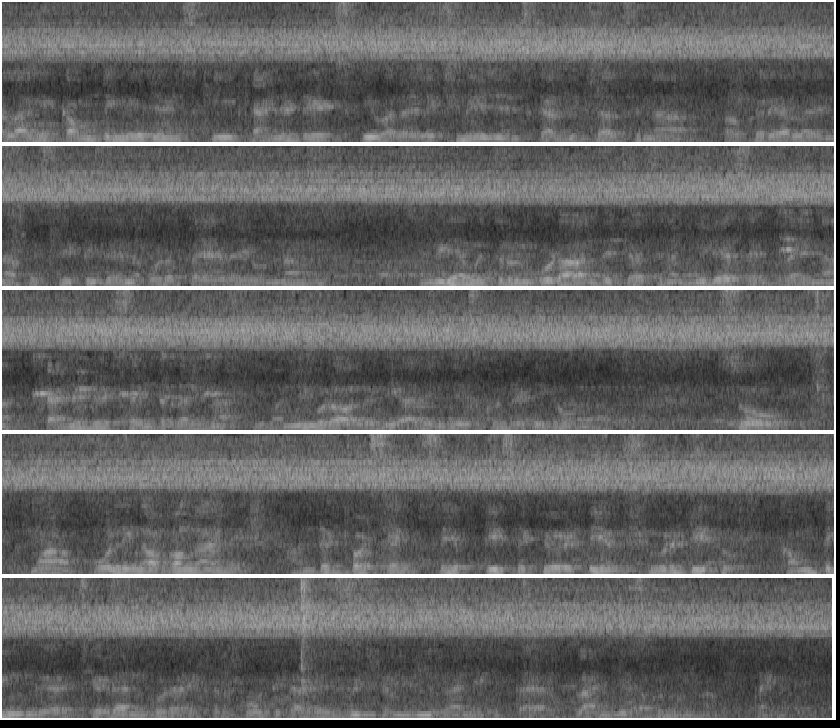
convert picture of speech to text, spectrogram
అలాగే కౌంటింగ్ ఏజెంట్స్కి క్యాండిడేట్స్కి వాళ్ళ ఎలక్షన్ ఏజెంట్స్కి అందించాల్సిన సౌకర్యాలైనా ఫెసిలిటీస్ అయినా కూడా తయారై ఉన్నాము. మీడియా మిత్రులు కూడా అందించాల్సిన మీడియా సెంటర్ అయినా క్యాండిడేట్ సెంటర్ అయినా ఇవన్నీ కూడా ఆల్రెడీ అరేంజ్ చేసుకొని రెడీగా ఉన్నాము. సో మా పోలింగ్ అవ్వగానే hundred percent safety security and షూరిటీతో కౌంటింగ్ చేయడానికి కూడా ఇక్కడ పూర్తిగా అరేంజ్మెంట్స్ ముందుగానే ప్లాన్ చేసుకుని ఉన్నాం థ్యాంక్ యూ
